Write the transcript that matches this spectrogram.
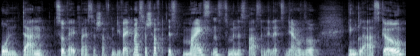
und dann zur Weltmeisterschaft. Und die Weltmeisterschaft ist meistens, zumindest war es in den letzten Jahren so, in Glasgow.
